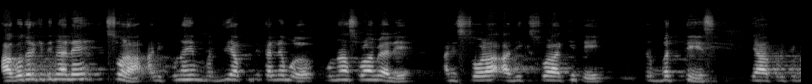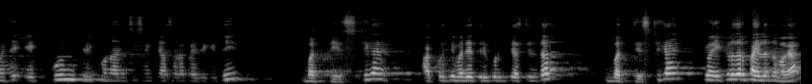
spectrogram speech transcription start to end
अगोदर किती मिळाले? सोळा. आणि पुन्हा हे मधली आकृती काढल्यामुळं पुन्हा सोळा मिळाले. आणि सोळा अधिक सोळा किती? तर बत्तीस. या आकृतीमध्ये एकूण त्रिकोणांची संख्या असायला पाहिजे किती? बत्तीस. ठीक आहे? आकृतीमध्ये त्रिकोण किती असतील तर बत्तीस. ठीक आहे? किंवा इकडे जर पाहिलं तर बघा.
